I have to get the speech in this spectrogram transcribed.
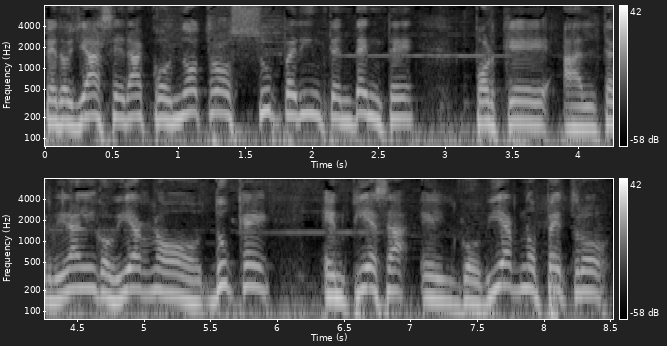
pero ya será con otro superintendente, porque al terminar el gobierno Duque, empieza el gobierno Petro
